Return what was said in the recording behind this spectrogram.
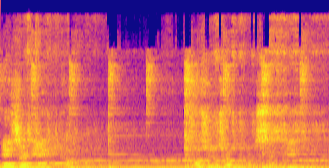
예정의 강 가수 정성기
